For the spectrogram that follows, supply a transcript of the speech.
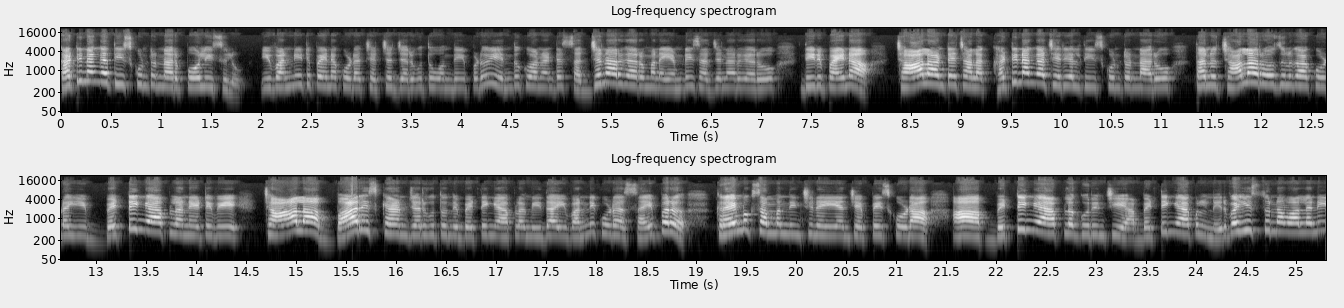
కఠినంగా తీసుకుంటున్నారు పోలీసులు? ఇవన్నిటిపైన కూడా చర్చ జరుగుతూ ఉంది ఇప్పుడు. ఎందుకు అని అంటే సజ్జనార్ గారు మన ఎండి సజ్జనార్ గారు దీనిపైన చాలా అంటే చాలా కఠినంగా చర్యలు తీసుకుంటున్నారు. తను చాలా రోజులుగా కూడా ఈ బెట్టింగ్ యాప్లు అనేటివి చాలా భారీ స్కామ్ జరుగుతుంది బెట్టింగ్ యాప్ల మీద. ఇవన్నీ కూడా సైబర్ క్రైమ్కు సంబంధించినవి అని చెప్పేసి కూడా ఆ బెట్టింగ్ యాప్ల గురించి ఆ బెట్టింగ్ యాప్లు నిర్వహిస్తున్న వాళ్ళని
